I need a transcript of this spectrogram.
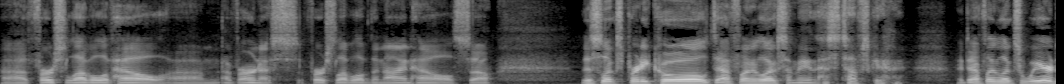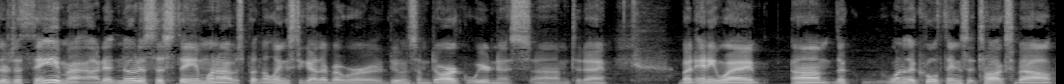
Uh, first level of hell, um, Avernus, first level of the nine hells. So this looks pretty cool. Definitely looks. I mean, this stuff's good. It definitely looks weird. There's a theme. I, I, didn't notice this theme when I was putting the links together, but we're doing some dark weirdness um, today. But anyway, um, the one of the cool things it talks about,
